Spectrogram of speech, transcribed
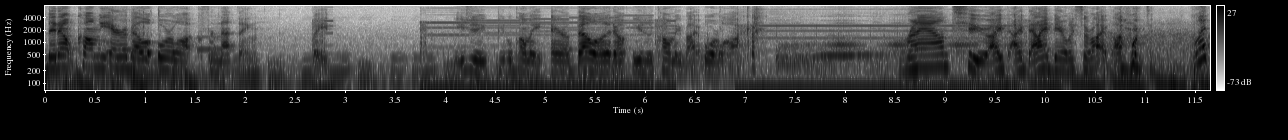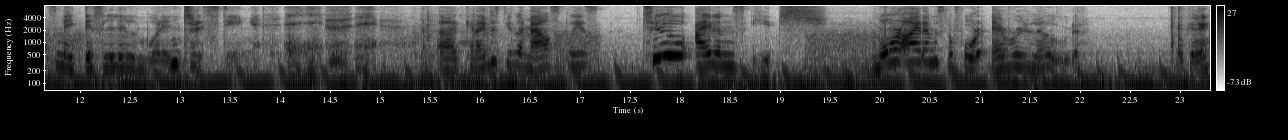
They don't call me Arabella Orlock for nothing. Wait. Usually people call me Arabella, they don't usually call me by Orlock. Round two. I, I, I barely survived. I want to... Let's make this a little more interesting. uh, can I just use my mouse, please? Two items each. More items before every load. Okay.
